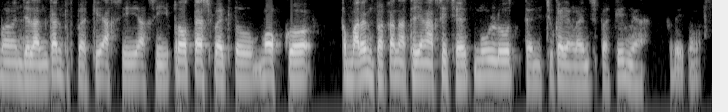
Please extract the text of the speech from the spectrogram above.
menjalankan berbagai aksi-aksi protes baik itu mogok kemarin bahkan ada yang aksi jahit mulut dan juga yang lain sebagainya. Seperti itu mas.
